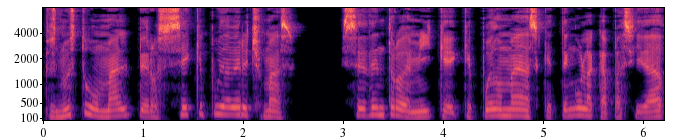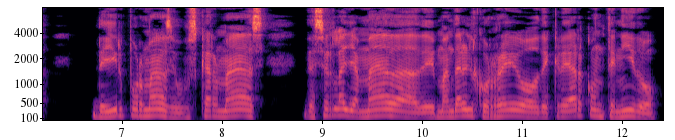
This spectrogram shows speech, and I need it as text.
Pues no estuvo mal, pero sé que pude haber hecho más. Sé dentro de mí que, que puedo más, que tengo la capacidad de ir por más, de buscar más, de hacer la llamada, de mandar el correo, de crear contenido.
